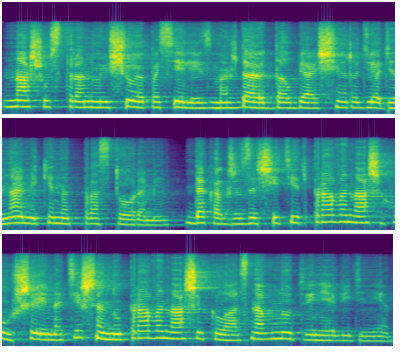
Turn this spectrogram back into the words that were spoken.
Нашу страну еще и по силе измождают долбящие радиодинамики над просторами. Да как же защитить право наших ушей на тишину, право наших глаз на внутреннее видение,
